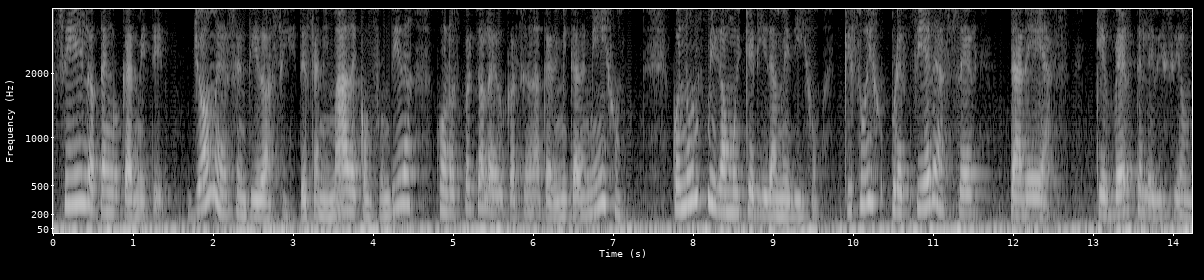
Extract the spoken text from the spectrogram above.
Sí, lo tengo que admitir. Yo me he sentido así, desanimada y confundida con respecto a la educación académica de mi hijo. Cuando una amiga muy querida me dijo que su hijo prefiere hacer tareas que ver televisión.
